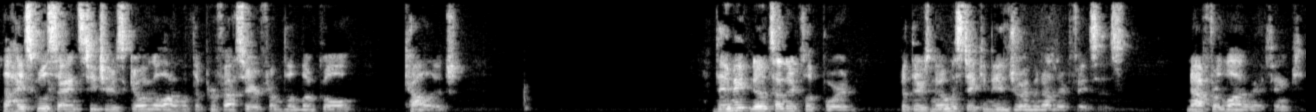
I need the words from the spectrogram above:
the high school science teachers going along with the professor from the local college. They make notes on their clipboard, but there's no mistaking the enjoyment on their faces. Not for long, I think,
